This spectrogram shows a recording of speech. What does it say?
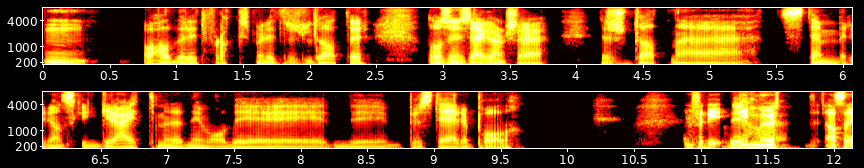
Mm. og hadde litt flaks med litt resultater. Nå syns jeg kanskje resultatene stemmer ganske greit med det nivået de, de presterer på, da. Fordi De de, har- altså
